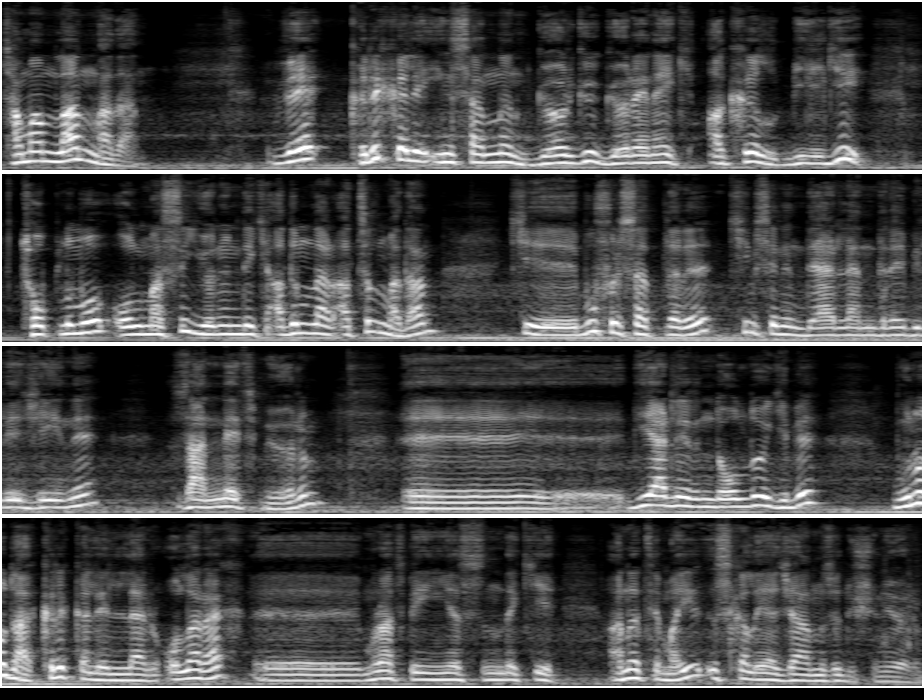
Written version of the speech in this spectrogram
tamamlanmadan ve Kırıkkale insanının görgü, görenek, akıl, bilgi toplumu olması yönündeki adımlar atılmadan ki bu fırsatları kimsenin değerlendirebileceğini zannetmiyorum. Ee, diğerlerinde olduğu gibi bunu da Kırıkkaleliler olarak e, Murat Bey'in yazısındaki ana temayı ıskalayacağımızı düşünüyorum.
